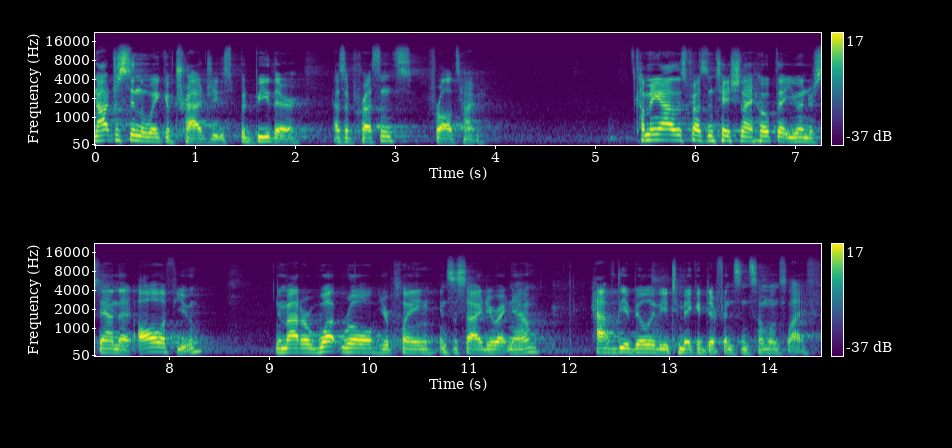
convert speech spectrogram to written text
not just in the wake of tragedies, but be there as a presence for all time. Coming out of this presentation, I hope that you understand that all of you, no matter what role you're playing in society right now, have the ability to make a difference in someone's life.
